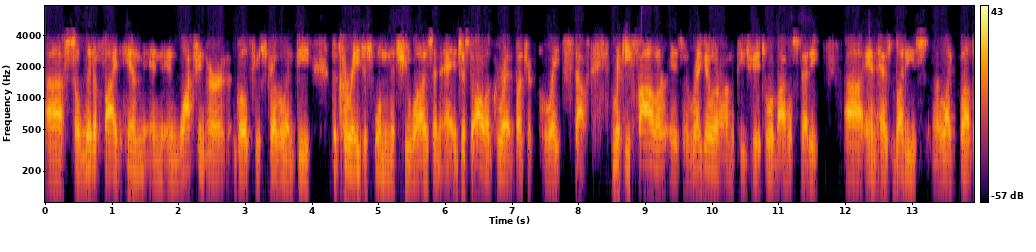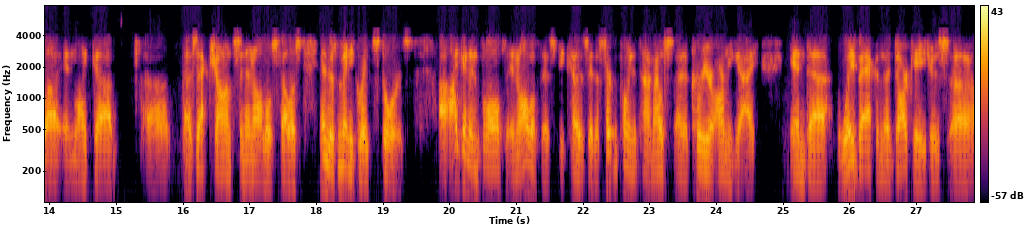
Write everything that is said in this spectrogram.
uh, solidified him in, in watching her go through struggle and be the courageous woman that she was, and uh, just all a great bunch of great stuff. Rickie Fowler is a regular on the PGA Tour Bible study uh, and has buddies uh, like Bubba and like uh, uh, Zach Johnson and all those fellows, and there's many great stories. Uh, I got involved in all of this because at a certain point in time, I was a career Army guy. And uh, way back in the dark ages uh,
